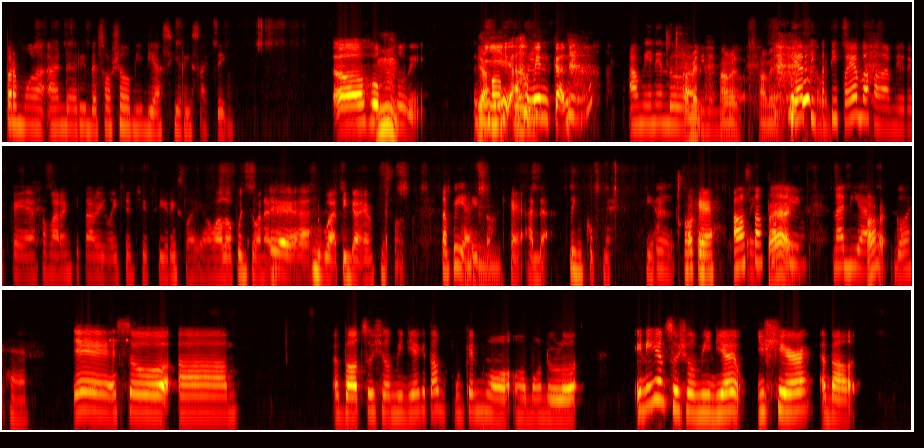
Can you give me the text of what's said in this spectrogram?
permulaan dari the social media series, I think. Uh, hopefully. Ya. Diaminkan. Aminin dulu, Amin, aminin amin, dulu. amin. Ya tipe-tipenya bakalan mirip kayak kemarin kita relationship series lah ya, walaupun cuma ada Iya. dua tiga episode. Tapi ya itu Mm-mm. kayak ada lingkupnya. Ya. Hmm. Oke, I'll stop talking. Nadia, Alright. go ahead. Yeah, so um, about social media kita mungkin mau ngomong dulu. Ini kan social media you share about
